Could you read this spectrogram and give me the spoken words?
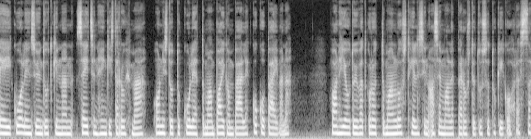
ei kuolinsyyn tutkinnan seitsemänhenkistä ryhmää onnistuttu kuljettamaan paikan päälle koko päivänä, vaan he joutuivat odottamaan Lost Hillsin asemalle perustetussa tukikohdassa.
